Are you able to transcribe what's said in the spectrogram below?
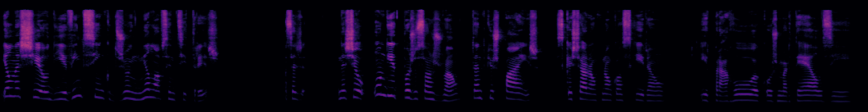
Ele nasceu dia 25 de junho de 1903, ou seja, nasceu um dia depois do São João, tanto que os pais se queixaram que não conseguiram ir para a rua com os martelos e,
